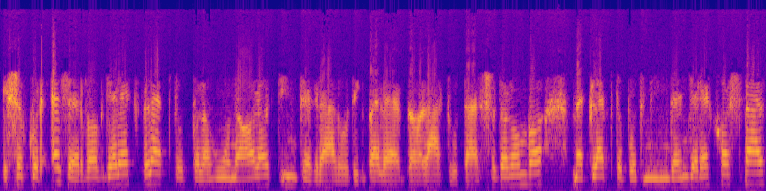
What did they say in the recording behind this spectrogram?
és akkor ezer vakgyerek laptoppal a hóna alatt integrálódik bele ebbe a látótársadalomba, mert laptopot minden gyerek használ,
